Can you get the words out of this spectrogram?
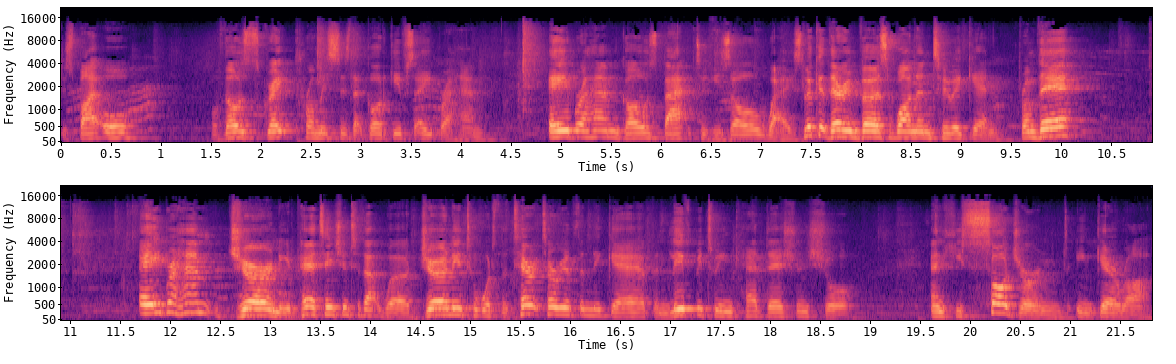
despite all of those great promises that God gives Abraham, Abraham goes back to his old ways. Look at there in verse 1 and 2 again. From there, Abraham journeyed, pay attention to that word, journeyed towards the territory of the Negeb and lived between Kadesh and Shur. And he sojourned in Gerar.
